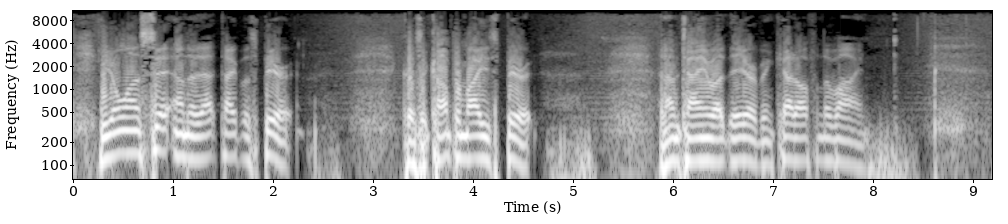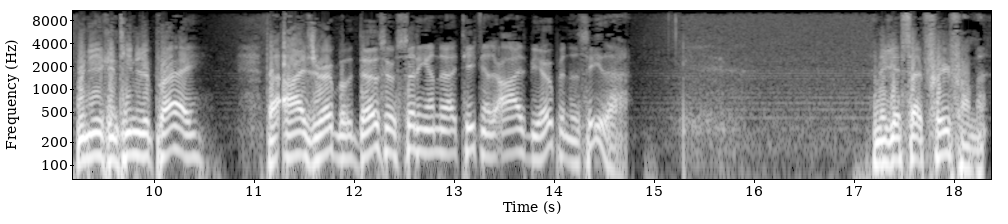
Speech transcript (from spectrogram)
You don't want to sit under that type of spirit. Because it's a compromised spirit. And I'm telling you what, they are being cut off from the vine. We need to continue to pray that eyes are open, but those who are sitting under that teaching, their eyes be open to see that. And they get set free from it.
